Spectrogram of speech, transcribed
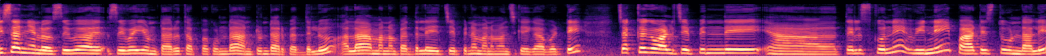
ఈశాన్యంలో శివ శివయ్య ఉంటారు తప్పకుండా అంటుంటారు పెద్దలు. అలా మనం పెద్దలే చెప్పినా మన మంచికే కాబట్టి చక్కగా వాళ్ళు చెప్పింది తెలుసుకొని విని పాటిస్తూ ఉండాలి.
